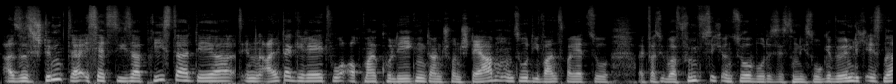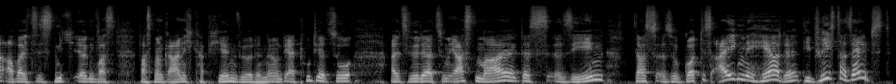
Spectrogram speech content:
Also es stimmt, da ist jetzt dieser Priester, der in ein Alter gerät, wo auch mal Kollegen dann schon sterben und so. Die waren zwar jetzt so etwas über 50 und so, wo das jetzt noch nicht so gewöhnlich ist, ne? aber es ist nicht irgendwas, was man gar nicht kapieren würde. Ne? Und er tut jetzt so, als würde er zum ersten Mal das sehen, dass also Gottes eigene Herde, die Priester selbst,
